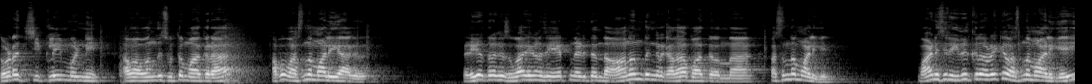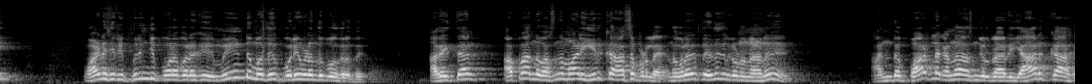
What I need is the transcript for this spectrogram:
தொடச்சி க்ளீன் பண்ணி அவள் வந்து சுத்தமாக்குறா. அப்போ வசந்த மாளிகை ஆகுது. நடிகர் தலைவர் சிவாஜி கணேசன் ஏற்று நடித்த அந்த ஆனந்துங்கிற கதாபாத்திரம் தான் வசந்த மாளிகை வாணிஸ்வரி இருக்கிற வரைக்கும் வசந்த மாளிகை வாணிஸ்வரி பிரிஞ்சு போன பிறகு மீண்டும் அது பொலிவிழந்து போகிறது. அதைத்தான் அப்போ அந்த வசந்த மாளிகை இருக்க ஆசைப்படலை. இந்த உலகத்தில் எதுக்கு இருக்கணும் நான்? அந்த பாட்டில் கண்ணதாசன் சொல்கிறாரு யாருக்காக?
